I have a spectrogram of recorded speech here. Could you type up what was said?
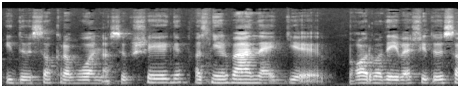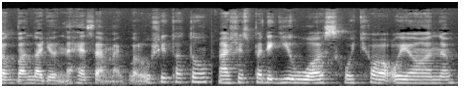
időszakra volna szükség, az nyilván egy harmadéves időszakban nagyon nehezen megvalósítható. Másrészt pedig jó az, hogyha olyan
